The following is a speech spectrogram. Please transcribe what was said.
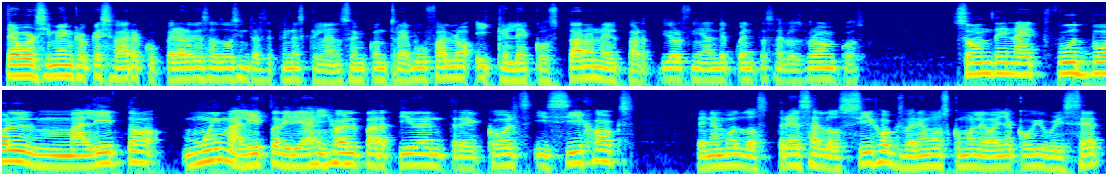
Trevor Simeon creo que se va a recuperar de esas dos intercepciones que lanzó en contra de Buffalo y que le costaron el partido al final de cuentas a los Broncos. Sunday Night Football, malito, muy malito diría yo el partido entre Colts y Seahawks. Tenemos los tres a los Seahawks, veremos cómo le vaya Kobe Brissett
